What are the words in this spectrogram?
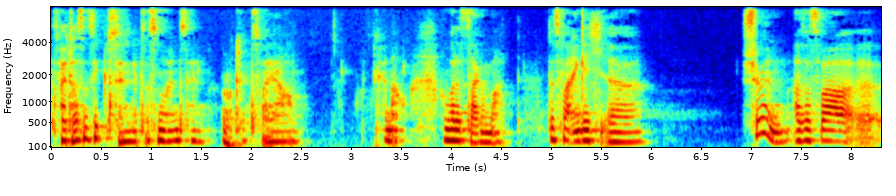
2017, jetzt ist 19. Okay. Zwei Jahre. Genau. Haben wir das da gemacht. Das war eigentlich äh, schön. Also es war, äh,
